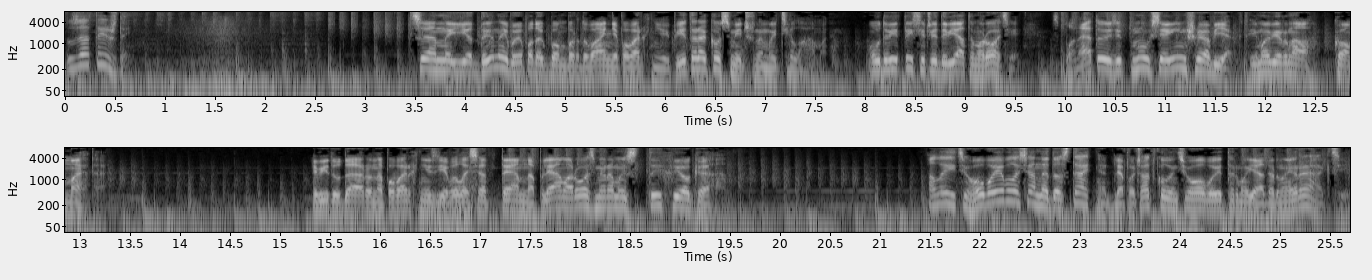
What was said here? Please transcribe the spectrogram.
за тиждень. Це не єдиний випадок бомбардування поверхні Юпітера космічними тілами. У 2009 році з планетою зіткнувся інший об'єкт, ймовірно, комета. Від удару на поверхні з'явилася темна пляма розмірами з Тихий океан. Але і цього виявилося недостатньо для початку ланцюгової термоядерної реакції.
